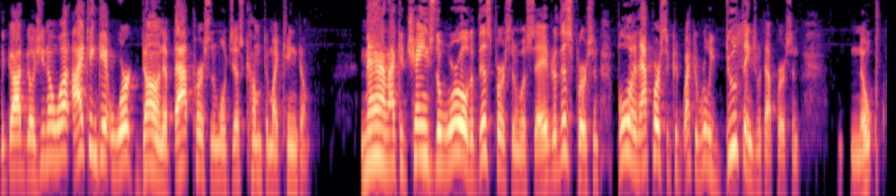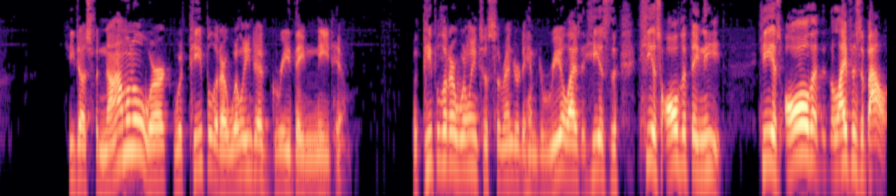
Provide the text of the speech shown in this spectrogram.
that God goes, you know what? I can get work done if that person will just come to my kingdom. Man, I could change the world if this person was saved or this person. Boy, that person could, I could really do things with that person. Nope. He does phenomenal work with people that are willing to agree they need him with people that are willing to surrender to him to realize that he is the he is all that they need. He is all that the life is about.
